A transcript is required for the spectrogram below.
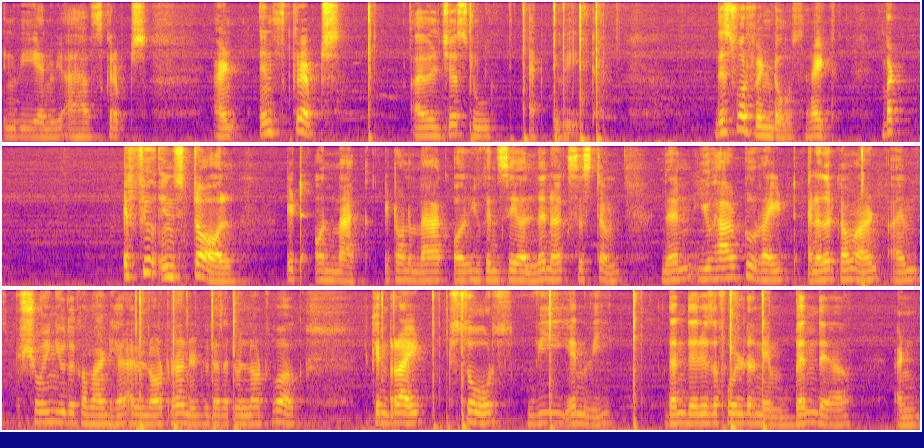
in venv I have scripts. And in scripts I will just do activate. This for Windows right? But if you install it on Mac it on a Mac or you can say a Linux system then you have to write another command. I'm showing you the command here. I will not run it because it will not work. You can write source venv then there is a folder name bin there. And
